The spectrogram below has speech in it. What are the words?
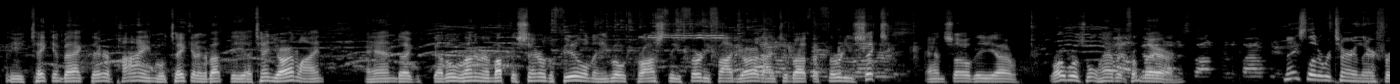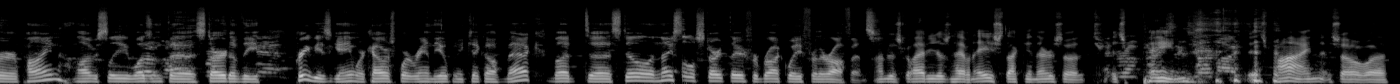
He taken back there. Pine will take it at about the ten yard line. And uh, got a little running room up the center of the field, and he will cross the 35 yard line to about the 36. And so the uh, Rovers will have it from there. Nice little return there for Pine. Obviously, wasn't the start of the previous game where Coudersport ran the opening kickoff back, but uh, still a nice little start there for Brockway for their offense. I'm just glad he doesn't have an A stuck in there, so it's, it's pain. it's pine. So, uh,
